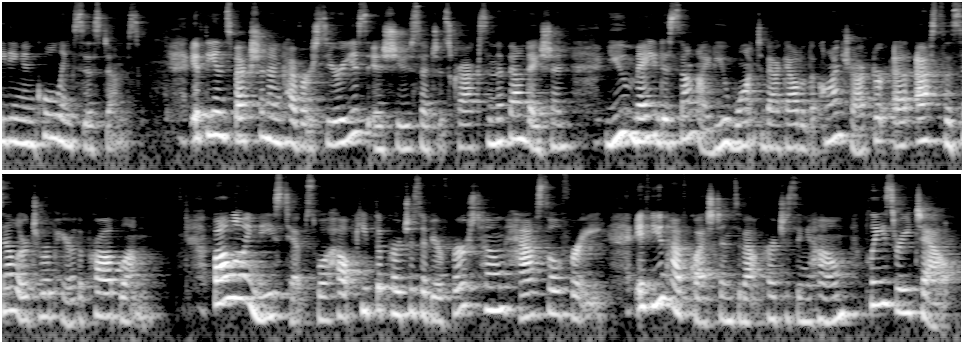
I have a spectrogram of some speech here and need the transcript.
heating, and cooling systems. If the inspection uncovers serious issues such as cracks in the foundation, you may decide you want to back out of the contract or uh, ask the seller to repair the problem. Following these tips will help keep the purchase of your first home hassle-free. If you have questions about purchasing a home, please reach out.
